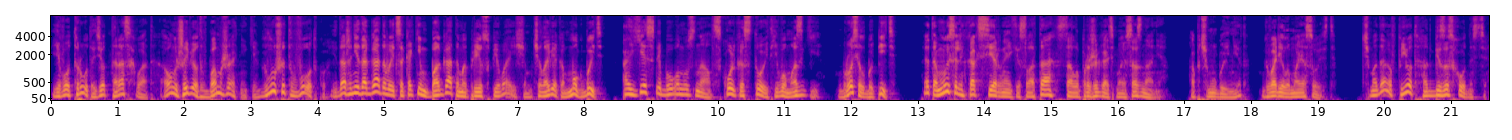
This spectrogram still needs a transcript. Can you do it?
Его труд идет на расхват, а он живет в бомжатнике, глушит водку и даже не догадывается, каким богатым и преуспевающим человеком мог быть. А если бы он узнал, сколько стоит его мозги, бросил бы пить? Эта мысль, как серная кислота, стала прожигать мое сознание. А почему бы и нет, говорила моя совесть. Чемоданов пьет от безысходности.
